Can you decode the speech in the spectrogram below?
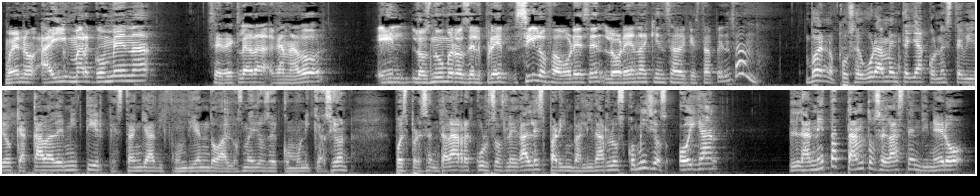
Bueno, ahí Marco Mena se declara ganador. los números del PREP sí lo favorecen. Lorena, quién sabe qué está pensando. Bueno, pues seguramente ya con este video que acaba de emitir, que están ya difundiendo a los medios de comunicación, pues presentará recursos legales para invalidar los comicios. Oigan, ¿la neta tanto se gasta en dinero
